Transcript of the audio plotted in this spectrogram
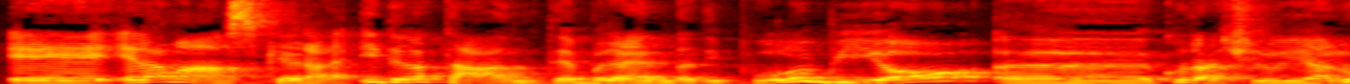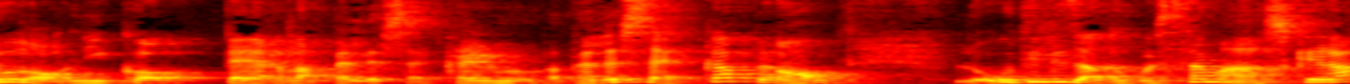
E, e la maschera idratante Brenda di Puro Bio eh, con acido ialuronico per la pelle secca, io non ho la pelle secca però ho utilizzato questa maschera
